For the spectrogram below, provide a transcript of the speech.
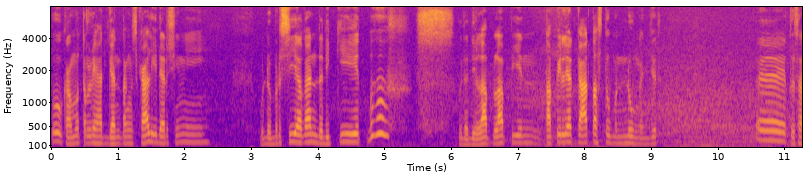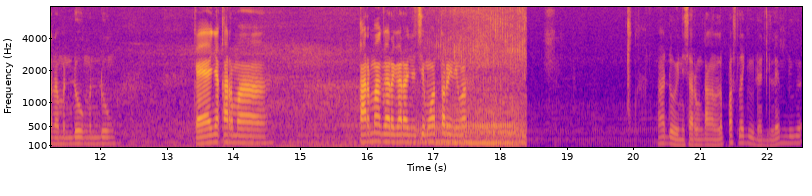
Uh kamu terlihat ganteng sekali dari sini udah bersih ya kan udah dikit. Buh. udah dilap-lapin. Tapi lihat ke atas tuh mendung anjir. Eh tuh sana mendung mendung. Kayaknya karma karma gara-gara nyuci motor ini mah aduh ini sarung tangan lepas lagi udah dilem juga.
